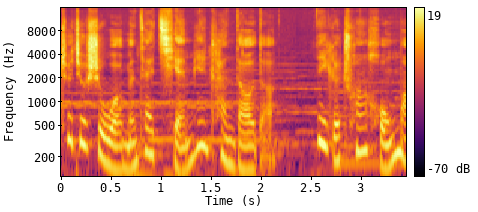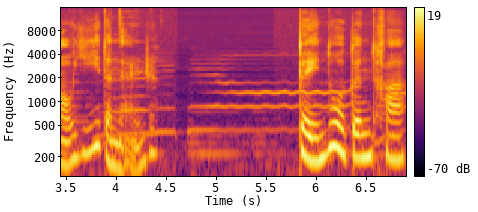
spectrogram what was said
这就是我们在前面看到的那个穿红毛衣的男人。北诺跟他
